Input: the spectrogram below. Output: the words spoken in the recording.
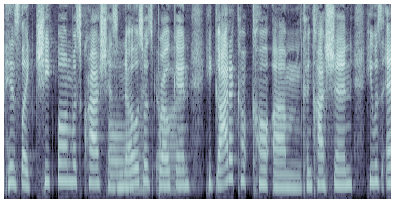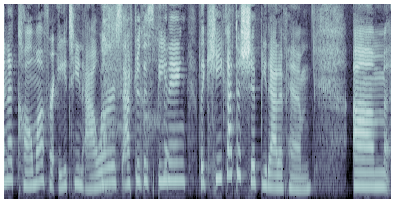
his like cheekbone was crushed, his nose was broken. He got a co- co- um, concussion. He was in a coma for 18 hours after this beating. Like he got the shit beat out of him. Um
